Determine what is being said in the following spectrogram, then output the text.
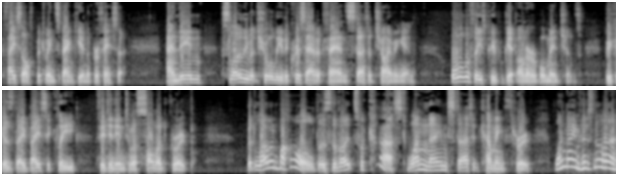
face off between Spanky and the Professor. And then, slowly but surely, the Chris Abbott fans started chiming in. All of these people get honourable mentions because they basically fitted into a solid group. But lo and behold, as the votes were cast, one name started coming through. One name who's not a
